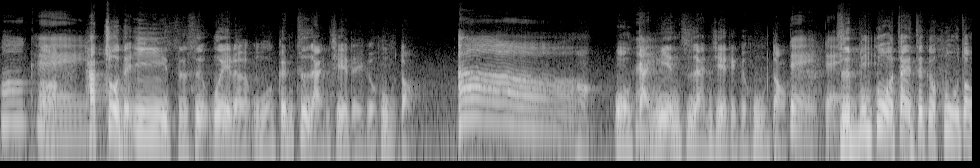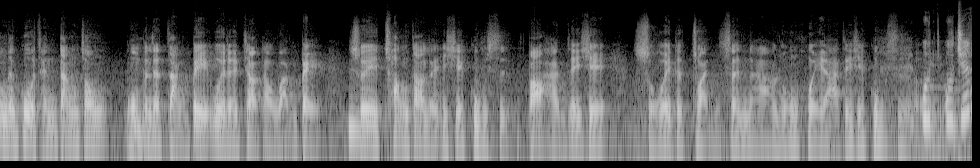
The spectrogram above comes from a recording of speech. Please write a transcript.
OK，、哦，他做的意义只是为了我跟自然界的一个互动。哦，哦，我感念自然界的一个互动。对对，只不过在这个互动的过程当中，我们的长辈为了教导晚辈，嗯所以创造了一些故事，包含这些所谓的转生啊、轮回啊这些故事。我我觉得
